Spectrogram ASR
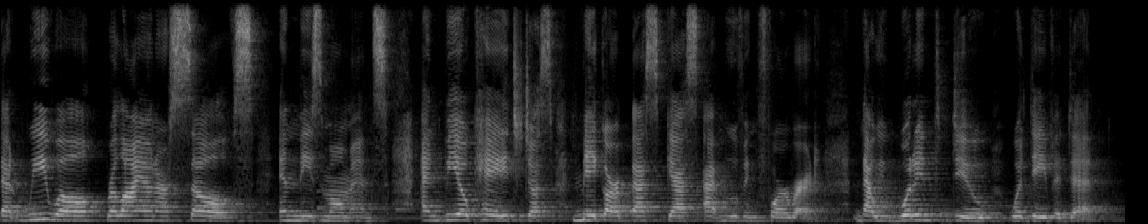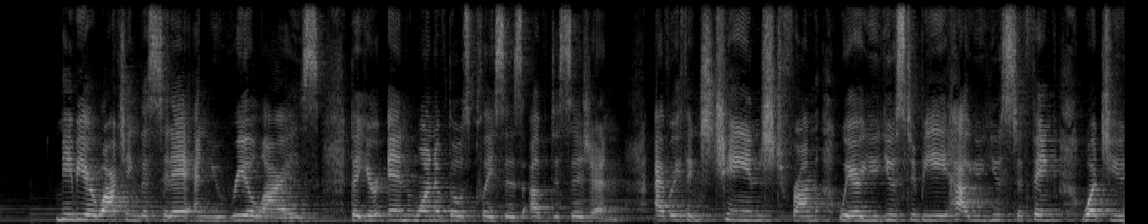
that we will rely on ourselves in these moments and be okay to just make our best guess at moving forward, that we wouldn't do what David did. Maybe you're watching this today and you realize that you're in one of those places of decision. Everything's changed from where you used to be, how you used to think, what you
